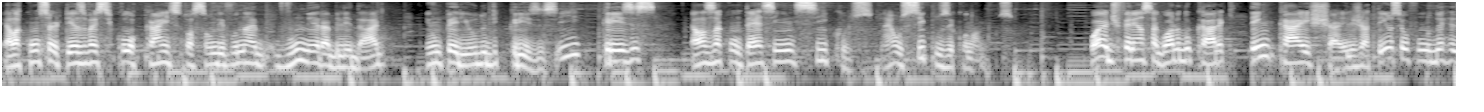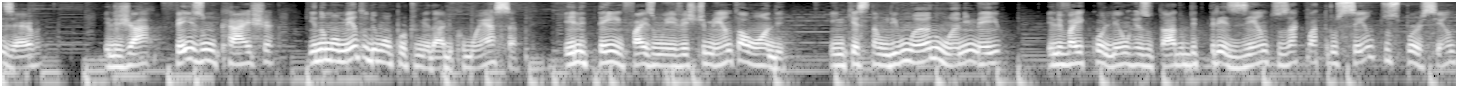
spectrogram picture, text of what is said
ela com certeza vai se colocar em situação de vulnerabilidade em um período de crises. E crises, elas acontecem em ciclos, né? os ciclos econômicos. Qual é a diferença agora do cara que tem caixa, ele já tem o seu fundo de reserva, ele já fez um caixa e no momento de uma oportunidade como essa, ele tem, faz um investimento aonde, em questão de um ano, um ano e meio, ele vai colher um resultado de 300 a 400%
